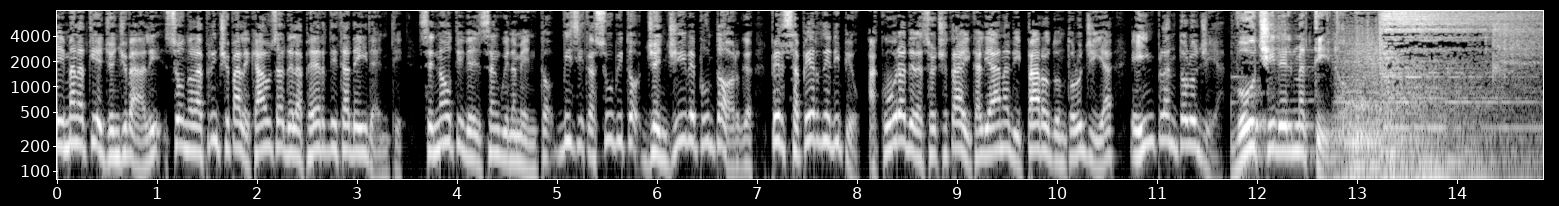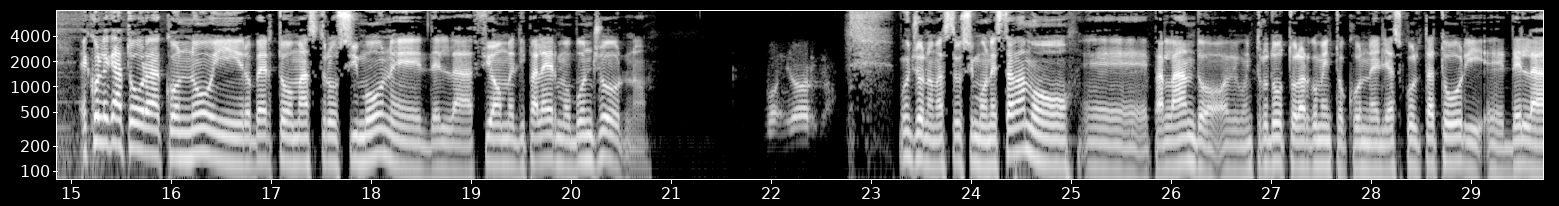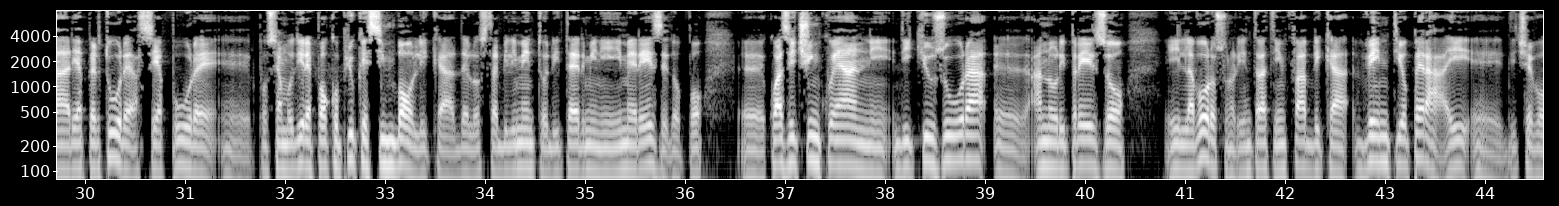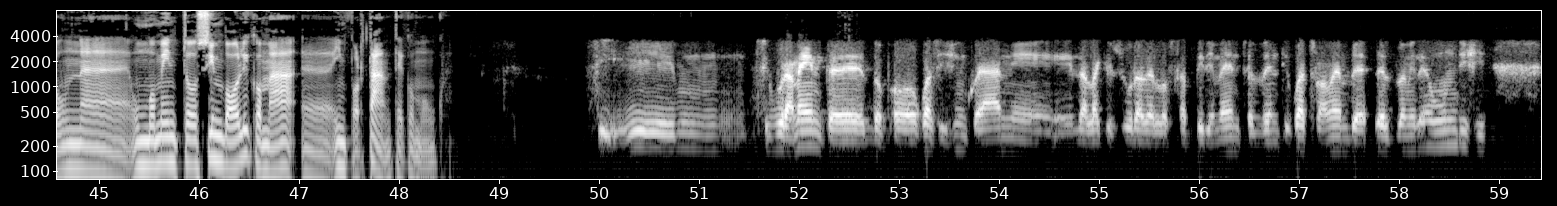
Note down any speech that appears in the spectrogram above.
Le malattie gengivali sono la principale causa della perdita dei denti. Se noti del sanguinamento, visita subito gengive.org per saperne di più, a cura della Società Italiana di Parodontologia e Implantologia. Voci del mattino. È collegato ora con noi Roberto Mastro Simone della FIOM di Palermo. Buongiorno. Buongiorno Mastro Simone, stavamo eh, parlando, avevo introdotto l'argomento con gli ascoltatori eh, della riapertura, sia pure eh, possiamo dire poco più che simbolica dello stabilimento di Termini Imerese dopo eh, quasi cinque anni di chiusura, eh, hanno ripreso il lavoro, sono rientrati in fabbrica 20 operai, eh, dicevo un, un, momento simbolico ma importante comunque. Sicuramente dopo quasi cinque anni dalla chiusura dello stabilimento il 24 novembre del 2011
